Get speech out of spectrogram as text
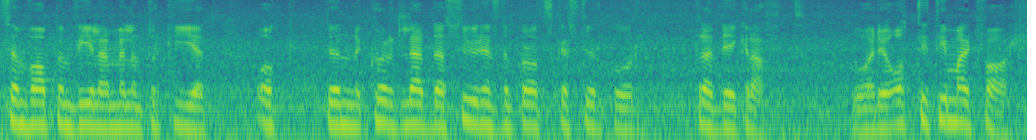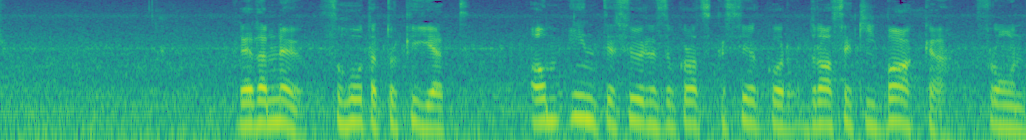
sedan vapenvilan mellan Turkiet och den kurdledda Syriens demokratiska styrkor trädde i kraft. Då är det 80 timmar kvar. Redan nu så hotar Turkiet om inte Syriens demokratiska styrkor drar sig tillbaka från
